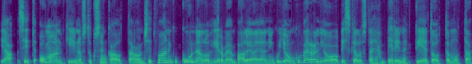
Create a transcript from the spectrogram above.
ja sitten oman kiinnostuksen kautta on sitten vaan niinku kuunnellut hirveän paljon ja niinku jonkun verran jo opiskelusta ihan perinnetietoutta, mutta,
